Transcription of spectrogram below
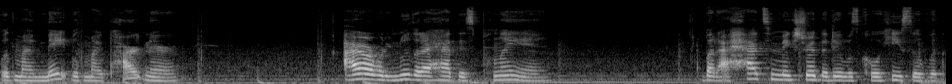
with my mate, with my partner, I already knew that I had this plan, but I had to make sure that it was cohesive with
